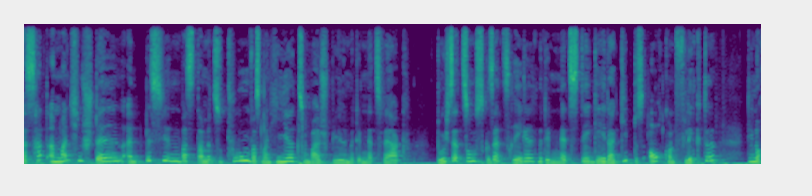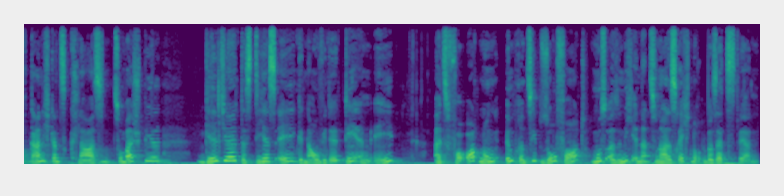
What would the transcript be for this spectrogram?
Das hat an manchen Stellen ein bisschen was damit zu tun, was man hier zum Beispiel mit dem Netzwerk Durchsetzungsgesetz regelt, mit dem NetzDG. Da gibt es auch Konflikte, die noch gar nicht ganz klar sind. Zum Beispiel gilt ja das DSA genau wie der DMA als Verordnung im Prinzip sofort, muss also nicht in nationales Recht noch übersetzt werden.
